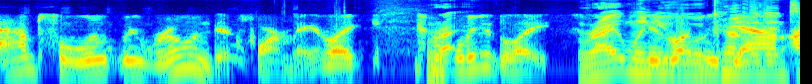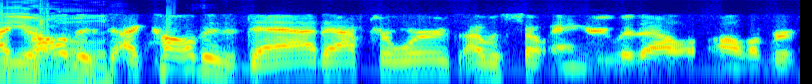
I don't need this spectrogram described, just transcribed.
absolutely ruined it for me, like completely. Right when He you were coming down. into I your called own. his I called his dad afterwards. I was so angry with Al, Oliver.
